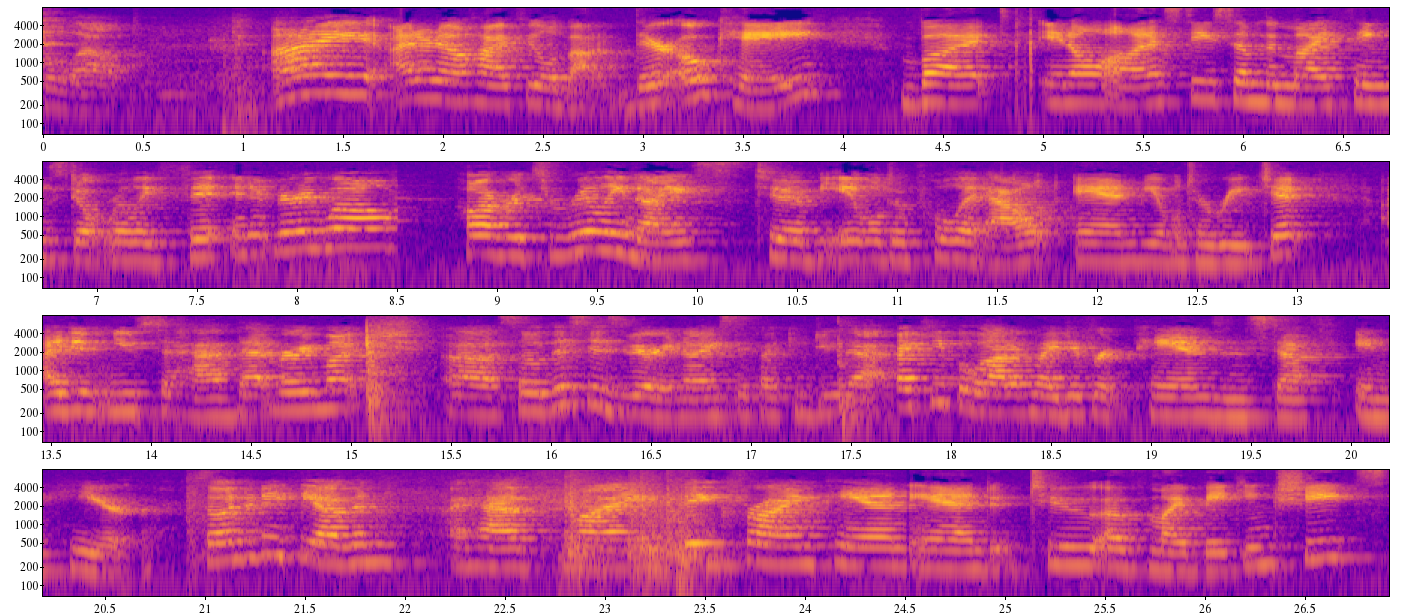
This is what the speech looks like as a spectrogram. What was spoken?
pull out. I, I don't know how I feel about them. They're okay, but in all honesty, some of my things don't really fit in it very well. However, it's really nice to be able to pull it out and be able to reach it. I didn't used to have that very much. Uh, so this is very nice if I can do that. I keep a lot of my different pans and stuff in here. So underneath the oven, I have my big frying pan and two of my baking sheets.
